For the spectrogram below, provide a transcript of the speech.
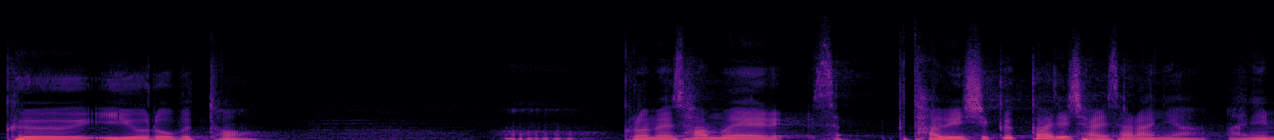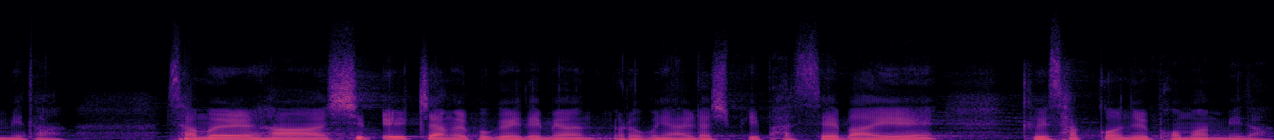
그 이후로부터 어, 그러면 사무엘 다윗이 끝까지 잘 살았냐? 아닙니다. 사무엘하 11장을 보게 되면 여러분이 알다시피 바세바의 그 사건을 범합니다.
